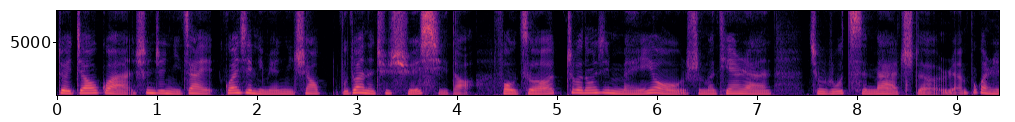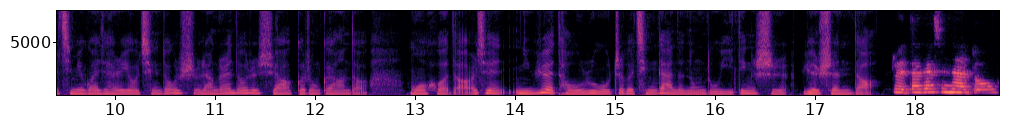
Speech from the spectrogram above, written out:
对浇灌，甚至你在关系里面你是要不断的去学习的，否则这个东西没有什么天然就如此 match 的人，不管是亲密关系还是友情，都是两个人都是需要各种各样的。磨合的，而且你越投入，这个情感的浓度一定是越深的。对，大家现在都。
